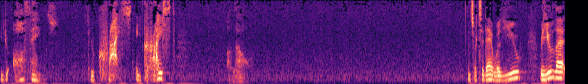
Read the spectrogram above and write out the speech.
You can do all things through Christ, in Christ alone. And so today, will you, will you let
